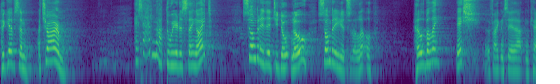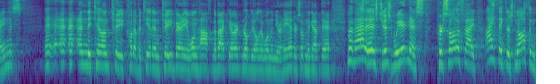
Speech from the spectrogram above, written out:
who gives them a charm. Is that not the weirdest thing out? Somebody that you don't know, somebody that's a little hillbilly ish, if I can say that in kindness, and they tell him to cut a potato in two, bury one half in the backyard, and rub the other one in your head or something like that there. Man, that is just weirdness personified. I think there's nothing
